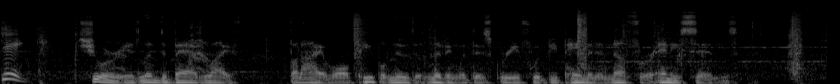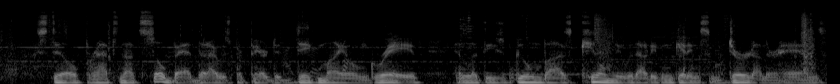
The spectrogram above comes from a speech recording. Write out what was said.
Dig. Sure, he had lived a bad life, but I, of all people, knew that living with this grief would be payment enough for any sins. Still, perhaps not so bad that I was prepared to dig my own grave and let these goombas kill me without even getting some dirt on their hands.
